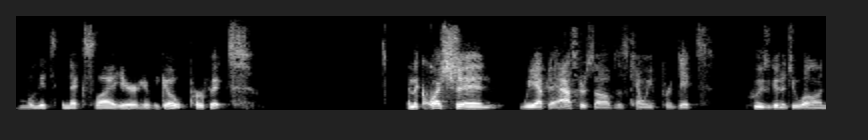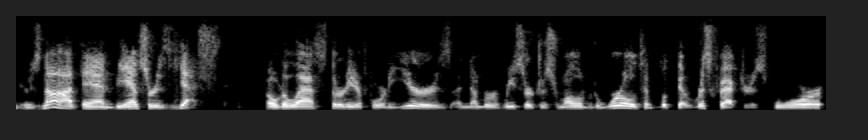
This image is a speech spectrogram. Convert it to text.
We'll get to the next slide here. Here we go. Perfect. And the question we have to ask ourselves is can we predict who's going to do well and who's not? And the answer is yes. Over the last 30 or 40 years, a number of researchers from all over the world have looked at risk factors for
